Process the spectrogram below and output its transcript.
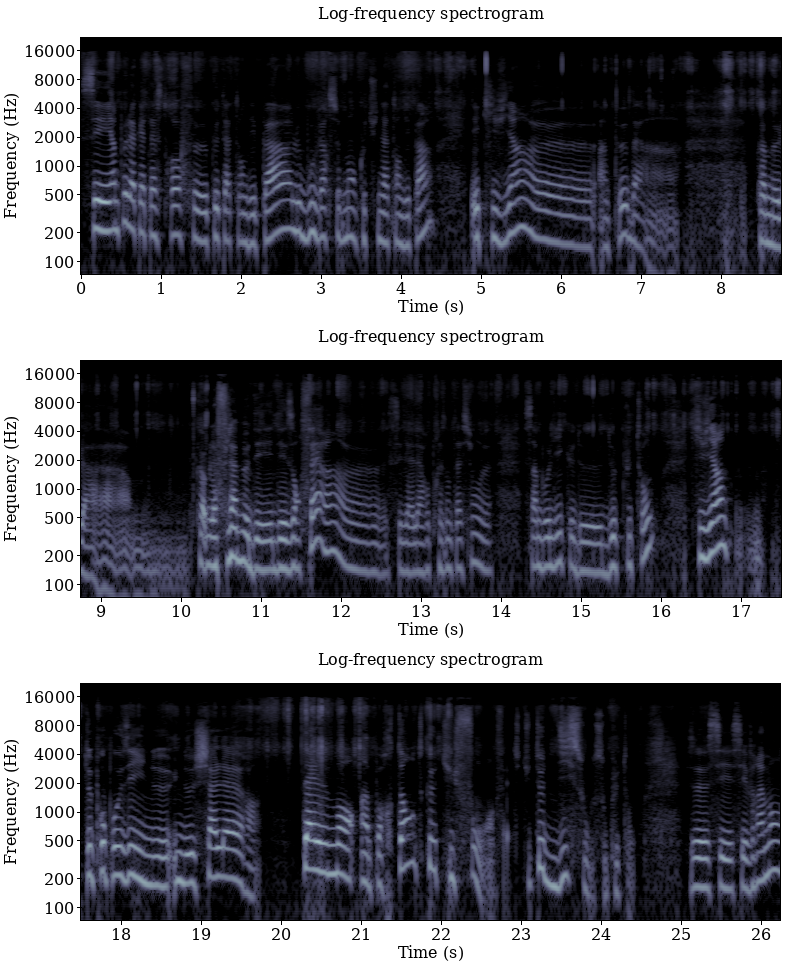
C'est un peu la catastrophe que tu n'attendais pas, le bouleversement que tu n'attendais pas et qui vient euh, un peu ben, comme, la, comme la flamme des, enfers, hein, euh, c'est la, représentation euh, symbolique de, Pluton, qui vient te proposer une, une chaleur tellement importante que tu fonds en fait, tu te dissous sous Pluton. C'est vraiment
